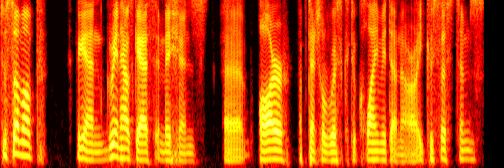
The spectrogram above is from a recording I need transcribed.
To sum up, again, greenhouse gas emissions uh, are a potential risk to climate and our ecosystems.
